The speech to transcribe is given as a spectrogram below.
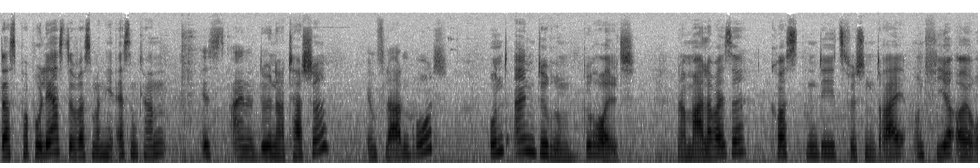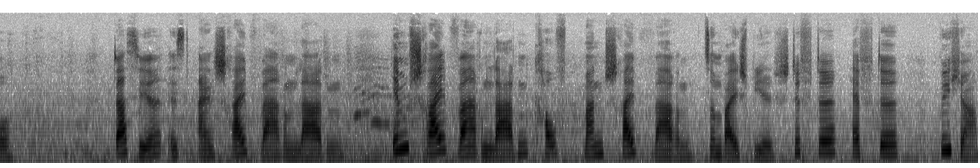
Das populärste, was man hier essen kann, ist eine Dönertasche im Fladenbrot und ein Dürüm gerollt. Normalerweise kosten die zwischen 3 und 4 Euro. Das hier ist ein Schreibwarenladen. Im Schreibwarenladen kauft man Schreibwaren, zum Beispiel Stifte, Hefte, Bücher,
